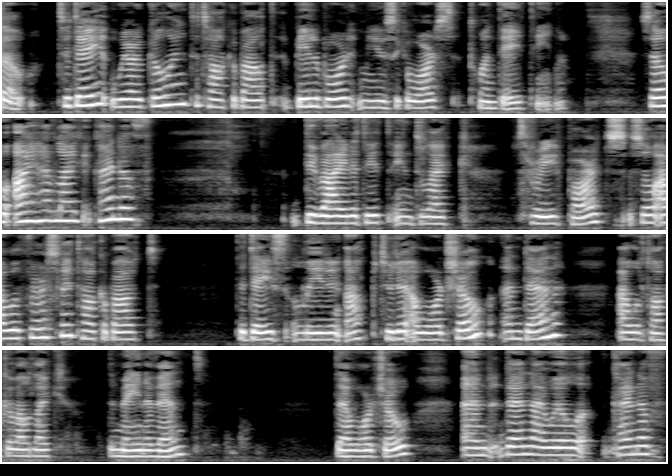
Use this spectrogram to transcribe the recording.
So, today we are going to talk about Billboard Music Awards 2018. So, I have like kind of divided it into like three parts. So, I will firstly talk about the days leading up to the award show, and then I will talk about like the main event, the award show, and then I will kind of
